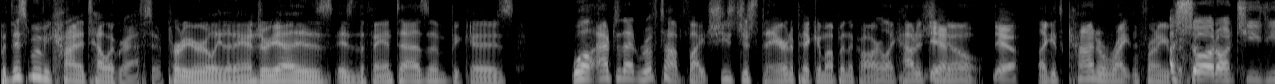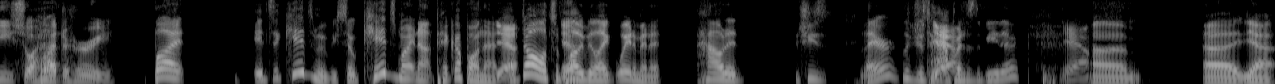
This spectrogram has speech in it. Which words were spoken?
But this movie kind of telegraphs it pretty early that Andrea is is the phantasm because well, after that rooftop fight, she's just there to pick him up in the car. Like, how did she Yeah. know? Yeah, Like it's kind of right in front of you. I saw it on TV, so I had to hurry. but it's a kids movie, so kids might not pick up on that. Yeah. Adults would Yeah. probably be like, "Wait a minute, how did she's there? It just happens to be there." Yeah, um uh yeah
